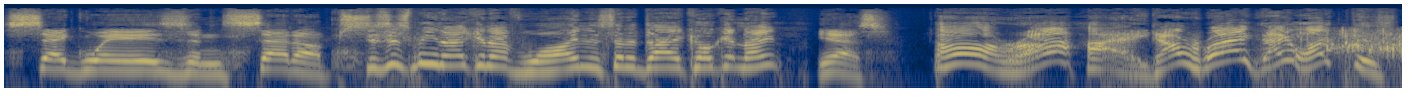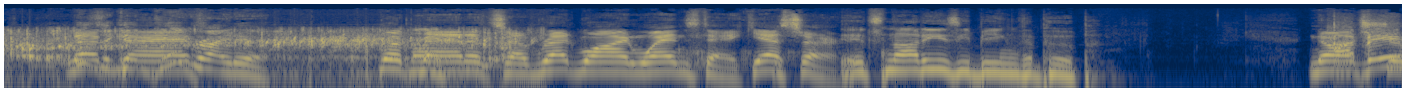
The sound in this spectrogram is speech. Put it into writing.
segues and setups. Does this mean I can have wine instead of Diet Coke at night? Yes. All right. All right. I like this. This is a good bad. gig right here. Look, man, it's a red wine Wednesday. Yes, sir. It's not easy being the poop. No, it's true.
